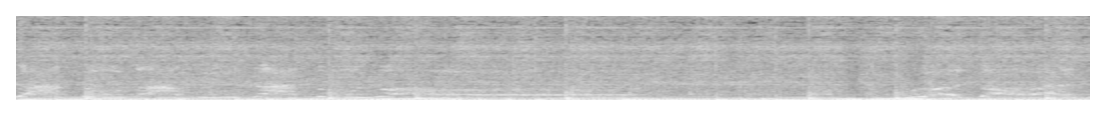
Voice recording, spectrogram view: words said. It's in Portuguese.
Gato, gato, gato, no.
